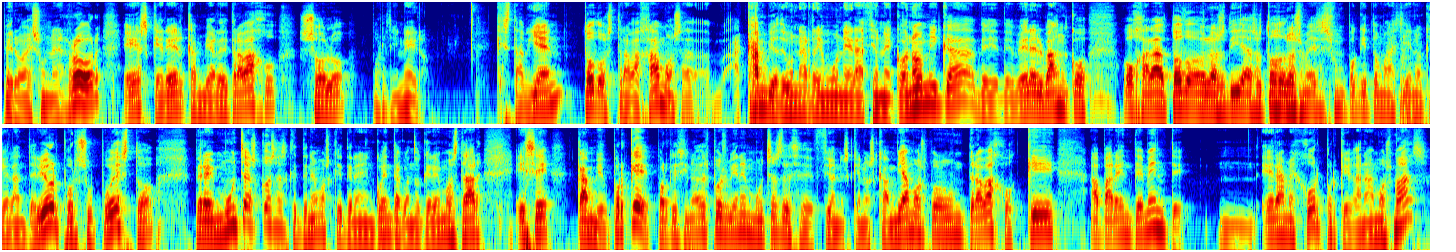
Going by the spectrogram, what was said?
pero es un error, es querer cambiar de trabajo solo por dinero que está bien, todos trabajamos a, cambio de una remuneración económica, de, ver el banco ojalá todos los días o todos los meses un poquito más lleno que el anterior, por supuesto, pero hay muchas cosas que tenemos que tener en cuenta cuando queremos dar ese cambio. ¿Por qué? Porque si no después vienen muchas decepciones, que nos cambiamos por un trabajo que aparentemente mm, era mejor porque ganamos más,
